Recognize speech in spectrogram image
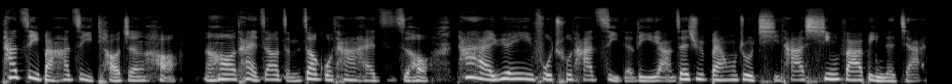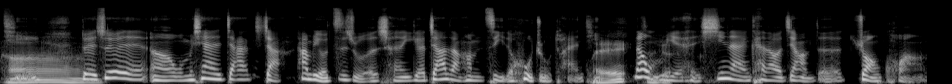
他自己把他自己调整好。然后他也知道怎么照顾他的孩子，之后他还愿意付出他自己的力量，再去帮助其他新发病的家庭。对，所以呃，我们现在家长他们有自主的成一个家长他们自己的互助团体。那我们也很欣然看到这样的状况。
